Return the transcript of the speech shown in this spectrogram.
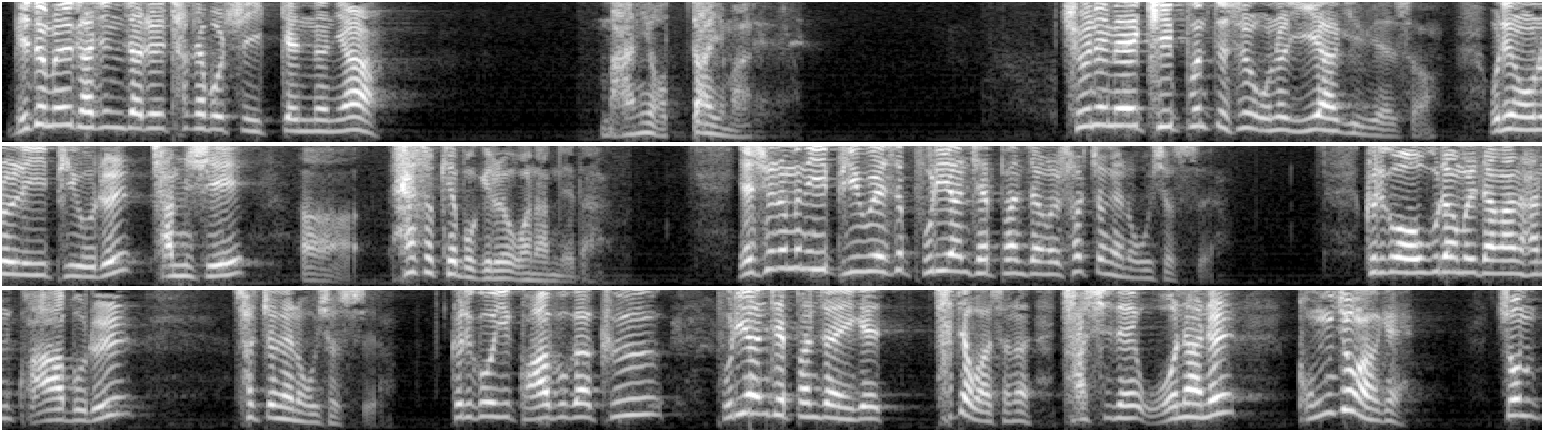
믿음을 가진 자를 찾아볼 수 있겠느냐? 많이 없다 이 말이에요. 주님의 깊은 뜻을 오늘 이해하기 위해서 우리는 오늘 이 비유를 잠시 어, 해석해 보기를 원합니다. 예수님은 이 비유에서 불의한 재판장을 설정해 놓으셨어요. 그리고 억울함을 당한 한 과부를 설정해 놓으셨어요. 그리고 이 과부가 그 불의한 재판장에게 찾아와서는 자신의 원한을 공정하게 좀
